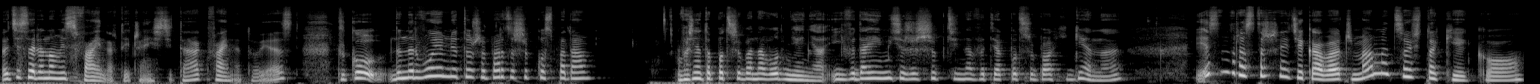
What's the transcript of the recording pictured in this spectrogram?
bycie syreną jest fajne w tej części, tak? Fajne to jest. Tylko denerwuje mnie to, że bardzo szybko spada właśnie ta potrzeba nawodnienia i wydaje mi się, że szybciej nawet jak potrzeba higieny. Jestem teraz strasznie ciekawa, czy mamy coś takiego.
